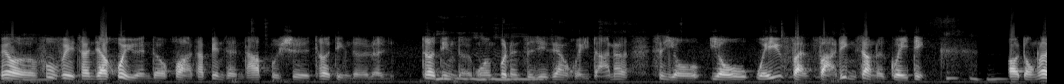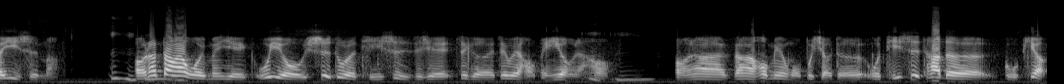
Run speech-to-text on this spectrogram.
没有付费参加会员的话，它变成它不是特定的人，特定的，我们不能直接这样回答，那是有有违反法令上的规定。哦，懂那意思吗？哦，那当然我们也我有适度的提示这些这个这位好朋友，然后，哦，那当然后面我不晓得，我提示他的股票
